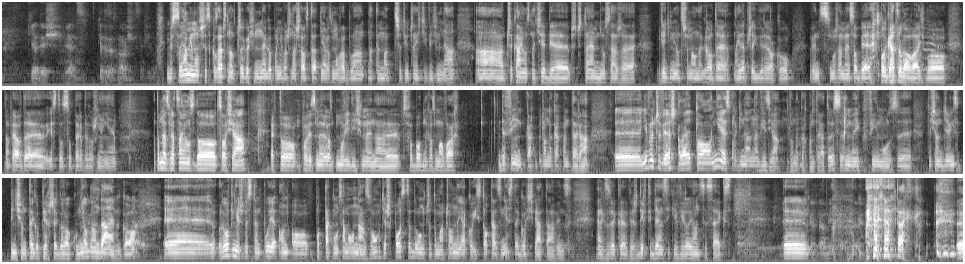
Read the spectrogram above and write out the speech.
kiedyś, więc kiedy zetknąłeś się z tym filmem? Wiesz co, ja mimo wszystko zacznę od czegoś innego, ponieważ nasza ostatnia rozmowa była na temat trzeciej części Wiedźmina, a czekając na Ciebie przeczytałem newsa, że Wiedźmin otrzymał nagrodę najlepszej gry roku, więc możemy sobie pogratulować, bo naprawdę jest to super wyróżnienie. Natomiast wracając do Cosia, jak to powiedzmy mówiliśmy na, w swobodnych rozmowach, The Thing Car- Johna Carpentera. Yy, nie wiem, czy wiesz, ale to nie jest oryginalna wizja Johna Carpentera. To jest remake filmu z 1951 roku. Nie oglądałem go. Również występuje on o, pod taką samą nazwą, chociaż w Polsce był on przetłumaczony jako istota z nie z tego świata, więc jak zwykle, wiesz, dirty dancing i wirujący seks. Yy, tak.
